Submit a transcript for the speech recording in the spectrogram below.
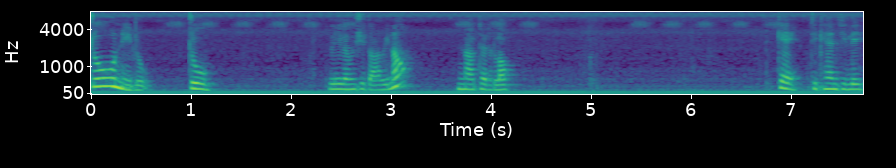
တိုးနေလို့တိုးလေးလုံးရှိသွားပြီနော်နောက်ထပ်တစ်လုံးကဲဒီခန်းကြီးလေး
